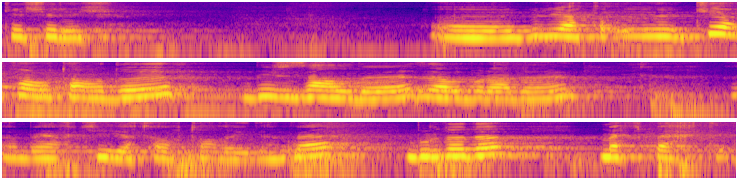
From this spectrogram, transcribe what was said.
Keçirik. Ee, bir yata e, iki yataq otağıdır, bir zaldır, zal buradır. Bayaq iki yataq otağı idi və burada da mətbəxdir.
